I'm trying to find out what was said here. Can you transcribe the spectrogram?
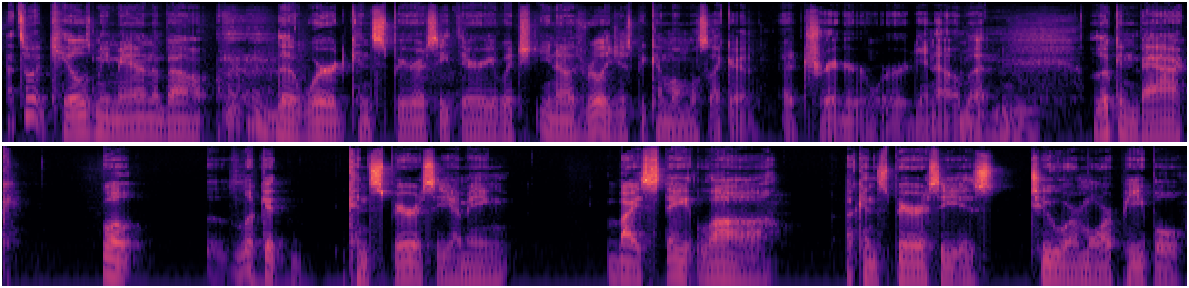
That's what kills me, man, about the word conspiracy theory, which, you know, has really just become almost like a, a trigger word, you know. But mm-hmm. looking back, well, look at conspiracy. I mean, by state law, a conspiracy is two or more people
